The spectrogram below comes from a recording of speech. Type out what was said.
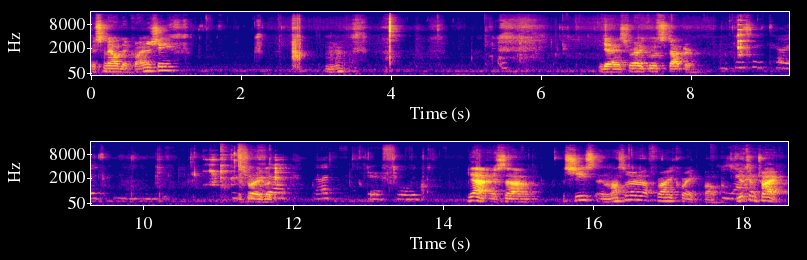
you smell the crunchy. Mm -hmm. Yeah, it's very good starter. This is how it's. It's very good. Not your food. Yeah, it's uh, cheese and mozzarella fried crepe. Wow. You can try it.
